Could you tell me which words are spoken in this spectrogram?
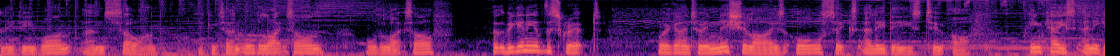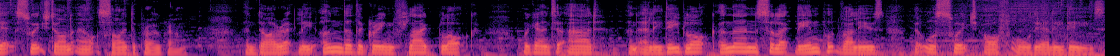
LED 1 and so on. You can turn all the lights on, all the lights off. At the beginning of the script we're going to initialize all six LEDs to off in case any get switched on outside the program. And directly under the green flag block, we're going to add an LED block and then select the input values that will switch off all the LEDs.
